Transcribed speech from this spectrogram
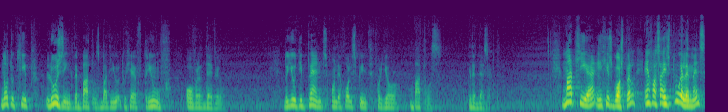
not to keep losing the battles, but to have triumph over the devil. Do you depend on the Holy Spirit for your battles in the desert? Mark here in his gospel emphasizes two elements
